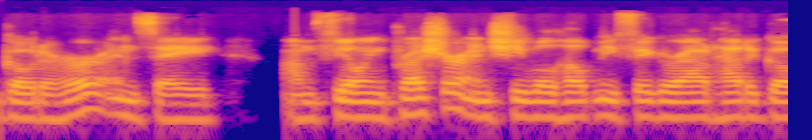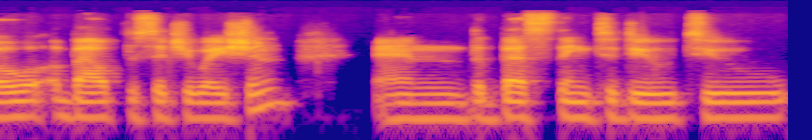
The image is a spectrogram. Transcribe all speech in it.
go to her and say, I'm feeling pressure, and she will help me figure out how to go about the situation and the best thing to do to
